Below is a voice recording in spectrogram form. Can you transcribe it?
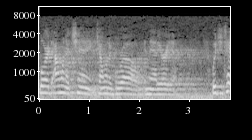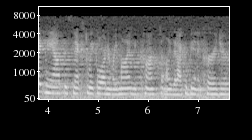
Lord, I want to change. I want to grow in that area. Would you take me out this next week, Lord, and remind me constantly that I could be an encourager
